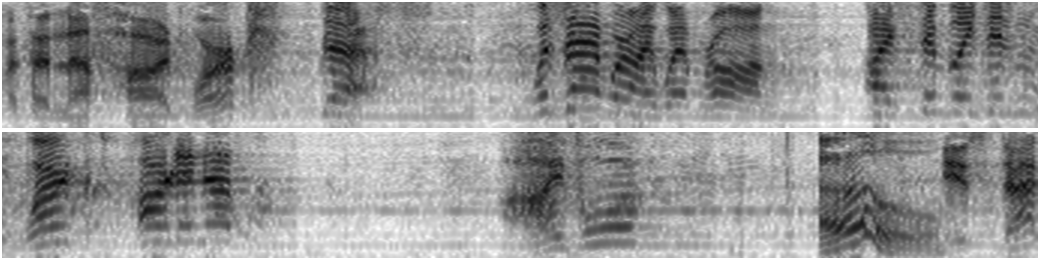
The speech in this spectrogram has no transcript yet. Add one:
With enough hard work, yes. Was that where I went wrong? I simply didn't work hard enough? Ivor? Oh. Is that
